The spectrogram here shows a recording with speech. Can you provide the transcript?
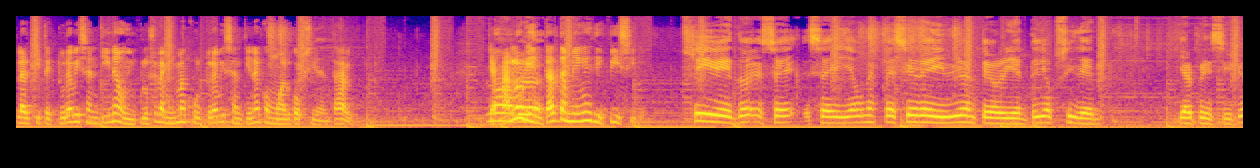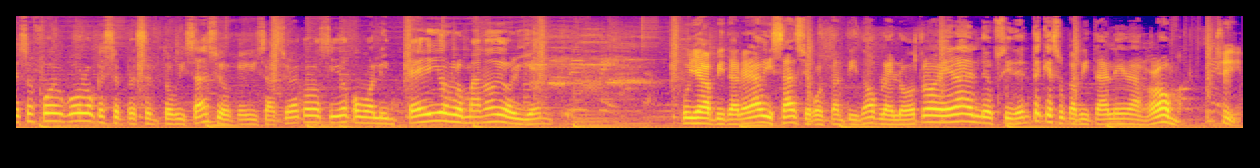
la arquitectura bizantina o incluso la misma cultura bizantina como algo occidental. No, Llamarlo pero- oriental también es difícil. Sí, se- sería una especie de híbrido entre Oriente y Occidente. Y al principio eso fue algo lo que se presentó Bizancio, que Bizancio era conocido como el Imperio Romano de Oriente, cuya capital era Bizancio, Constantinopla. El otro era el de Occidente, que su capital era Roma. Sí.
